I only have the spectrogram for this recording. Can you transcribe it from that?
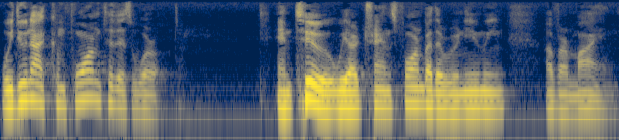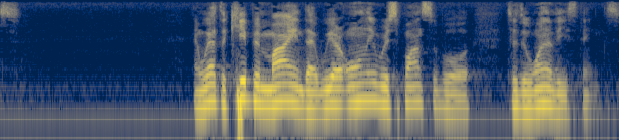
we do not conform to this world. And two, we are transformed by the renewing of our minds. And we have to keep in mind that we are only responsible to do one of these things.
